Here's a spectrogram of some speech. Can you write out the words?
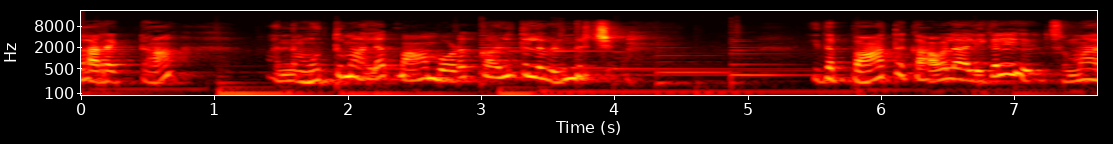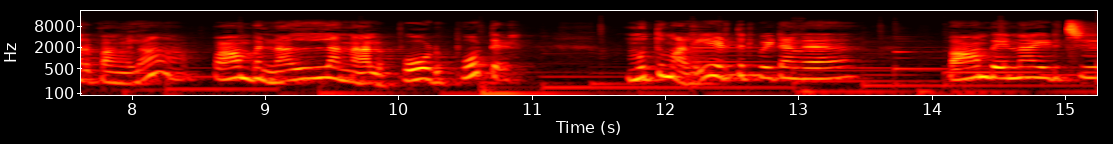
கரெக்டாக அந்த முத்து மாலை பாம்போட கழுத்தில் விழுந்துருச்சு. இதை பார்த்த காவலாளிகள் சும்மா இருப்பாங்களா? பாம்பை நல்லா நாலு போடு போட்டு முத்துமாலையை எடுத்துட்டு போயிட்டாங்க. பாம்பு என்ன ஆயிடுச்சு?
